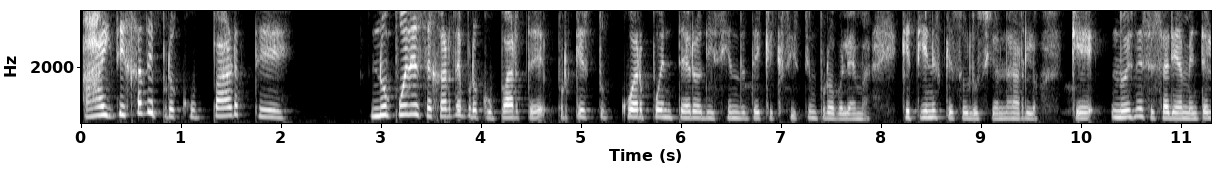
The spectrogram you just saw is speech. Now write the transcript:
Ay, deja de preocuparte. No puedes dejar de preocuparte porque es tu cuerpo entero diciéndote que existe un problema, que tienes que solucionarlo, que no es necesariamente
